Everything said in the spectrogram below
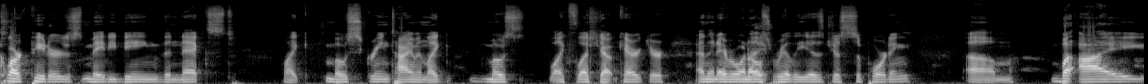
Clarke Peters maybe being the next like most screen time and like most like fleshed out character and then everyone else really is just supporting um but i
